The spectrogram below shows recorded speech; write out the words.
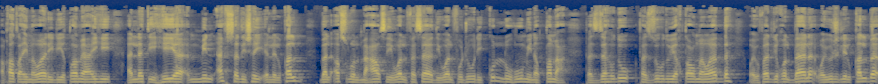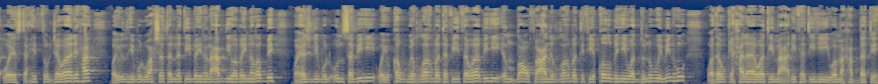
وقطع موارد طمعه التي هي من أفسد شيء للقلب بل أصل المعاصي والفساد والفجور كله من الطمع. فالزهد فالزهد يقطع مواده ويفرغ البال ويجلي القلب ويستحث الجوارح ويذهب الوحشة التي بين العبد وبين ربه ويجلب الأنس به ويقوي الرغبة في ثوابه إن ضعف عن الرغبة في قربه والدنو منه وذوق حلاوة معرفته ومحبته.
